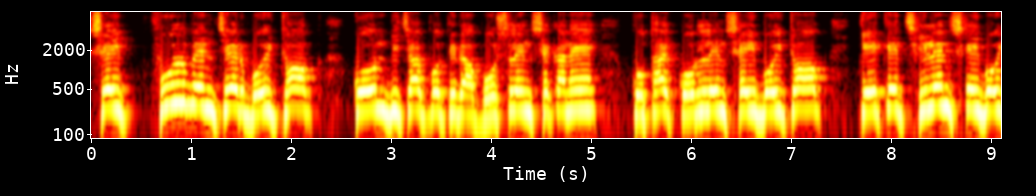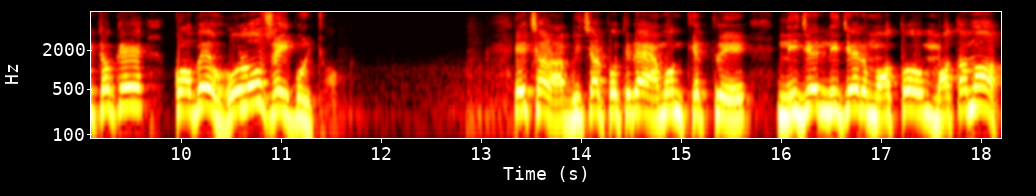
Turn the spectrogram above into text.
সেই ফুল বেঞ্চের বৈঠক কোন বিচারপতিরা বসলেন সেখানে? কোথায় করলেন সেই বৈঠক? কে কে ছিলেন সেই বৈঠকে? কবে হলো সেই বৈঠক? এছাড়া বিচারপতিরা এমন ক্ষেত্রে নিজের নিজের মত, মতামত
